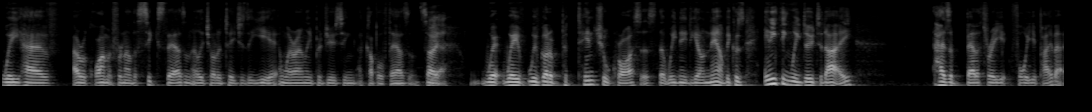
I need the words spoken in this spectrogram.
we have a requirement for another 6,000 early childhood teachers a year, and we're only producing a couple of thousand. So Yeah. We're, we've, we've got a potential crisis that we need to get on now because anything we do today has about a three, four year payback.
